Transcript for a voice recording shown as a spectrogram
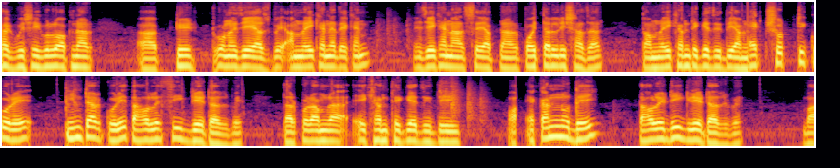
থাকবে সেগুলো আপনার ডেট অনুযায়ী আসবে। আমরা এখানে দেখেন, এই যে এখানে আছে আপনার পঁয়তাল্লিশ হাজার, তো আমরা এখান থেকে যদি আমরা একষট্টি করে ইন্টার করি, তাহলে সি গ্রেড আসবে। তারপর আমরা এখান থেকে যদি একান্ন দেই, তাহলে ডি গ্রেড আসবে। বা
